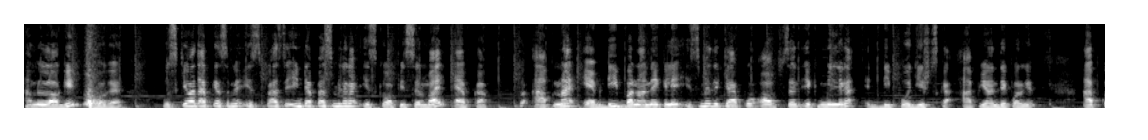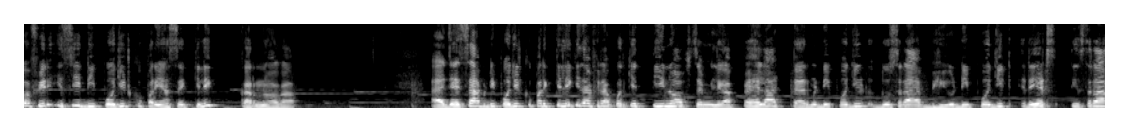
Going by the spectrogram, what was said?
हम लॉगिन हो गए। उसके बाद आपके सामने इस पास से मिलेगा, इसको ऑफिशियल मोबाइल ऐप का। तो अपना एफडी बनाने के लिए इसमें देखिए आपको ऑप्शन एक मिलेगा डिपोजिट्स का। आप यहाँ देख पाएँगे। आपको फिर इसी डिपॉजिट के ऊपर यहाँ से क्लिक करना होगा। जैसे आप डिपॉजिट के ऊपर क्लिक कीजिए फिर आपको देखिए तीन ऑप्शन मिलेगा। पहला टर्म डिपॉजिट दूसरा व्यू डिपॉजिट रेट्स तीसरा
